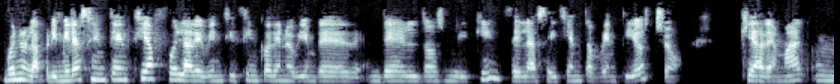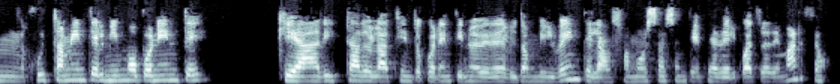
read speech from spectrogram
Bueno, la primera sentencia fue la de 25 de noviembre del 2015, la 628, que además mm, justamente el mismo ponente que ha dictado la 149 del 2020, la famosa sentencia del 4 de marzo.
